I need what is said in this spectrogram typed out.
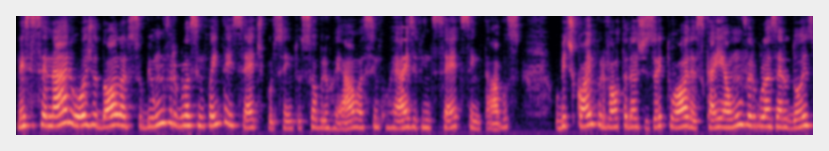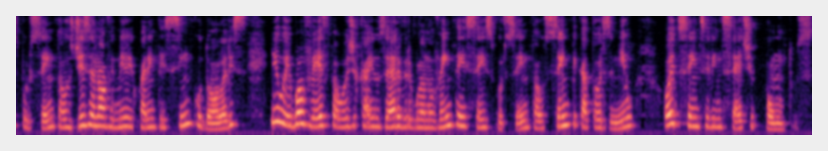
Nesse cenário, hoje o dólar subiu 1,57% sobre o real a R$ 5,27. O Bitcoin, por volta das 18 horas, caía 1,02% aos 19.045 dólares e o Ibovespa hoje caiu 0,96% aos 114.827 pontos.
